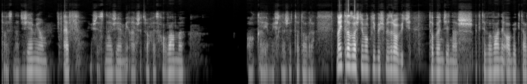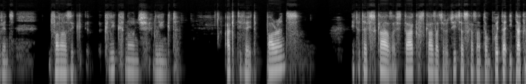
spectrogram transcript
To jest nad ziemią. F już jest na ziemi, a jeszcze trochę schowamy. Ok, myślę, że to dobra. No i teraz właśnie moglibyśmy zrobić. To będzie nasz aktywowany obiekt, a więc dwa razy kliknąć linked activate parents i tutaj wskazać, tak, wskazać rodzica, wskazać na tą płytę i tak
